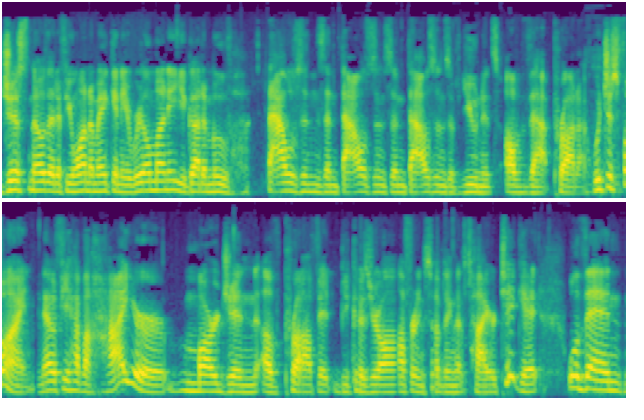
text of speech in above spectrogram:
just know that if you want to make any real money, you got to move thousands and thousands and thousands of units of that product, which is fine. Now, if you have a higher margin of profit because you're offering something that's higher ticket, well, then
